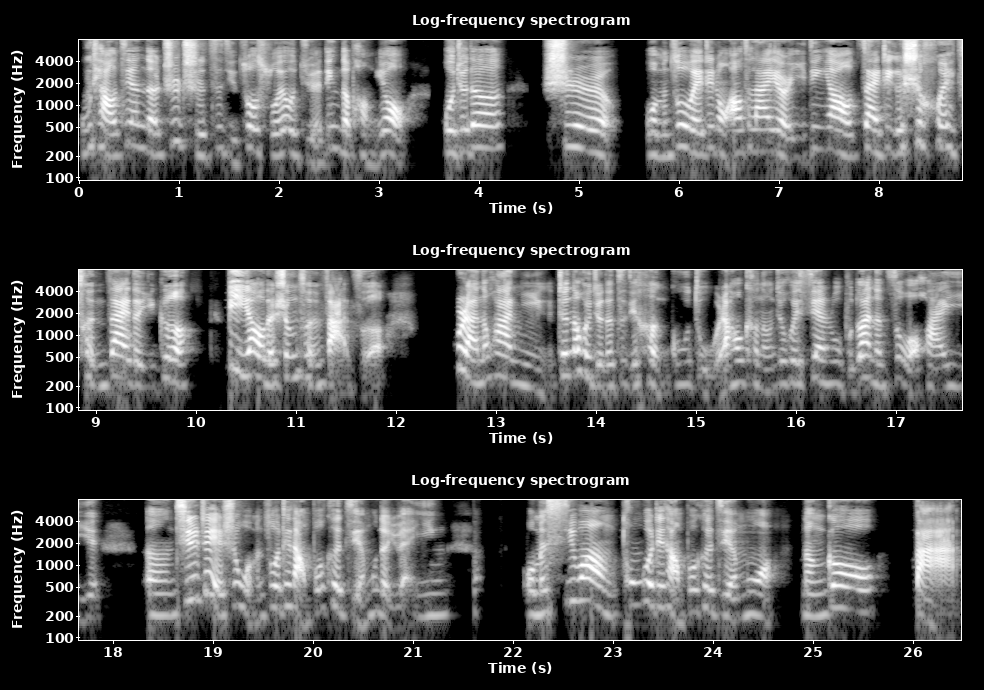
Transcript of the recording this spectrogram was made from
无条件的支持自己做所有决定的朋友，我觉得是我们作为这种 outlier 一定要在这个社会存在的一个必要的生存法则。不然的话，你真的会觉得自己很孤独，然后可能就会陷入不断的自我怀疑。嗯，其实这也是我们做这档播客节目的原因。我们希望通过这档播客节目，能够把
